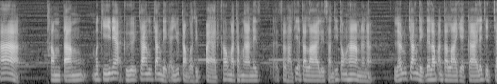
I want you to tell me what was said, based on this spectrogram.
ถ้าทำตามเมื่อกี้เนี่ยคือจ้างลูกจ้างเด็กอายุต่ำกว่า 18 เข้ามาทำงานใน สถานที่อันตรายหรือสถานที่ต้องห้ามนั่นนะแล้วลูกจ้างเด็กได้รับอันตรายแก่กายและจิตใจ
